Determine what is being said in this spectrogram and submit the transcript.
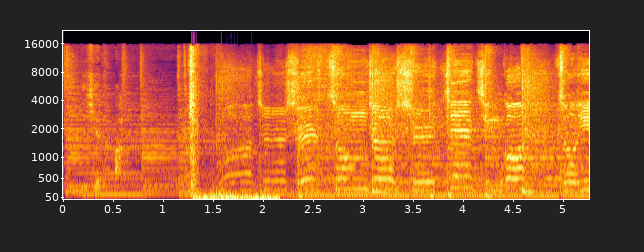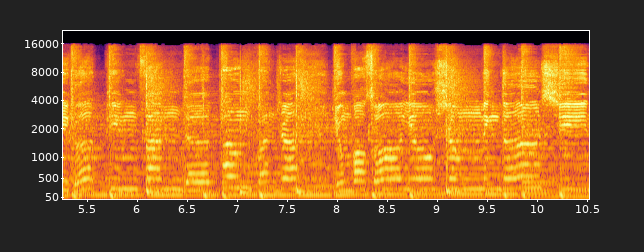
一起来吧！我只是从这世界经过，做一个平凡的旁观者，拥抱所有生命的希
